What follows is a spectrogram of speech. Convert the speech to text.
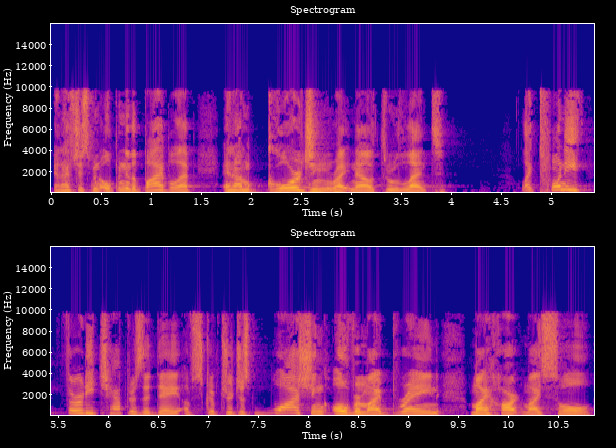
and I've just been opening the Bible app and I'm gorging right now through Lent. Like 20, 30 chapters a day of scripture just washing over my brain, my heart, my soul.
